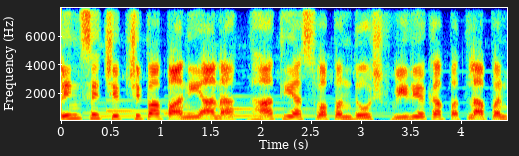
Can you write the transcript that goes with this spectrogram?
लिंग से चिपचिपा पानी आना धात या स्वपन दोष वीर का पतलापन,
